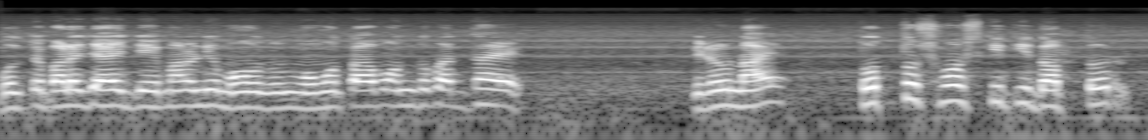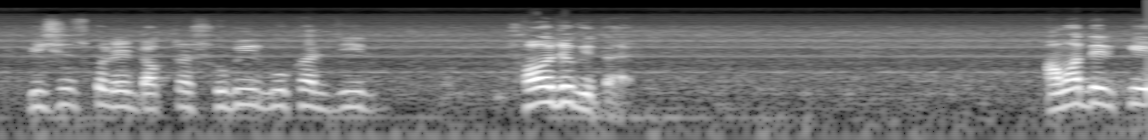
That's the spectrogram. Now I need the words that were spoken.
বলতে পারা যায় যে মাননীয় মমতা বন্দ্যোপাধ্যায় প্রেরণায় তথ্য সংস্কৃতি দপ্তর, বিশেষ করে ডক্টর সুবীর মুখার্জির সহযোগিতায়। আমাদেরকে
